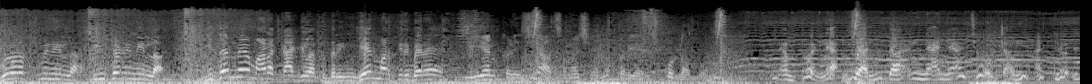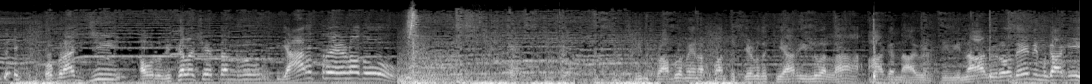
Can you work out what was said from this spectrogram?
ಗುರುಲಕ್ಷ್ಮಿನಿಲ್ಲ ಪಿಂಚಣಿನಿಲ್ಲ ಇದನ್ನೇ ಮಾಡಕ್ಕಾಗಿಲ್ಲ ಅಂತಂದ್ರೆ ಏನ್ ಮಾಡ್ತೀರಿ ಬೇರೆ? ಏನ್ ಕಳಿಸಿ ಆ ಸಮಸ್ಯೆಯನ್ನು ಪರಿಹರಿಸಿಕೊಡ್ಲಾಗ್ಬೋದು ಒಬ್ಬ ಅಜ್ಜಿ ಅವರು ವಿಕಲಚೇತನರು ಯಾರ ಹತ್ರ ಹೇಳೋದು? ನಿಮ್ ಪ್ರಾಬ್ಲಮ್ ಏನಪ್ಪಾ ಅಂತ ಕೇಳೋದಕ್ಕೆ ಯಾರು ಇಲ್ವಲ್ಲ? ಆಗ ನಾವಿರ್ತೀವಿ. ನಾವಿರೋದೇ ನಿಮ್ಗಾಗಿ.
